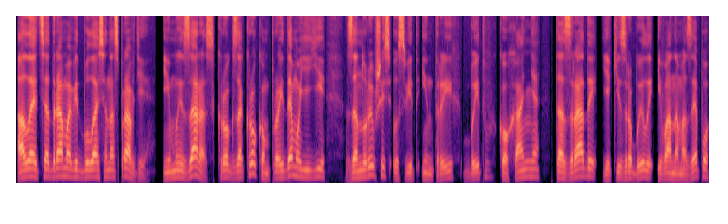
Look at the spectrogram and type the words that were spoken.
Але ця драма відбулася насправді, і ми зараз, крок за кроком, пройдемо її, занурившись у світ інтриг, битв, кохання та зради, які зробили Івана Мазепу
